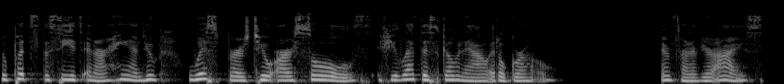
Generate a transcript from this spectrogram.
Who puts the seeds in our hand, who whispers to our souls, if you let this go now, it'll grow in front of your eyes.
